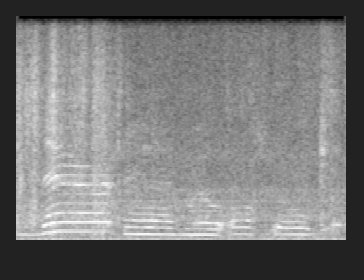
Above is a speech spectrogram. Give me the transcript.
And there, and we'll also get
